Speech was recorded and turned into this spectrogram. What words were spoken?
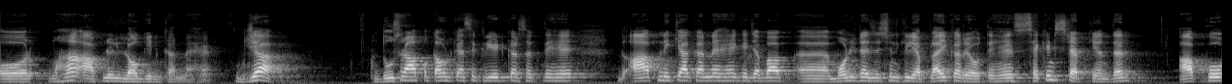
और वहाँ आपने लॉगिन करना है। या दूसरा आप अकाउंट कैसे क्रिएट कर सकते हैं? तो आपने क्या करना है कि जब आप मोनिटाइजेशन के लिए अप्लाई कर रहे होते हैं सेकंड स्टेप के अंदर आपको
